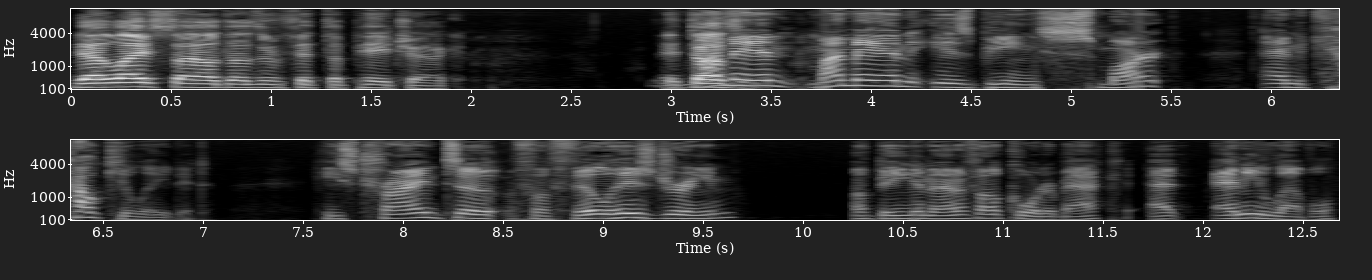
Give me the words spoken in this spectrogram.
That lifestyle doesn't fit the paycheck. It doesn't. man, my man is being smart and calculated. He's trying to fulfill his dream of being an NFL quarterback at any level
